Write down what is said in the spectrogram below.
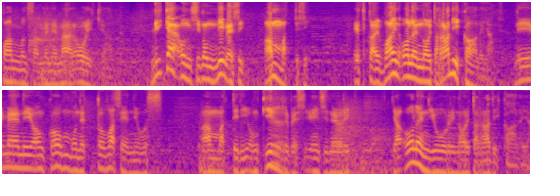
pallonsa menemään oikealle. Mikä on sinun nimesi, ammattisi? Et kai vain ole noita radikaaleja. Nimeni on kommunetto Vasenius. Ammattini on kirvesinsinööri ja olen juuri noita radikaaleja.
